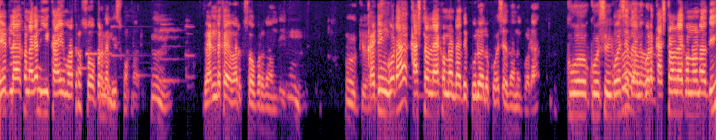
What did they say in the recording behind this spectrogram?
రేట్ లేకుండా కానీ ఈ కాయ మాత్రం సూపర్గా తీసుకుంటున్నారు. బెండకాయ వరకు సూపర్గా ఉంది. కటింగ్ కూడా కష్టం లేకుండా ఉంటది కూలీలు కోసేదానికి కూడా. కోసే కోసేదానికి కూడా కష్టం లేకుండా ఉన్నది.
